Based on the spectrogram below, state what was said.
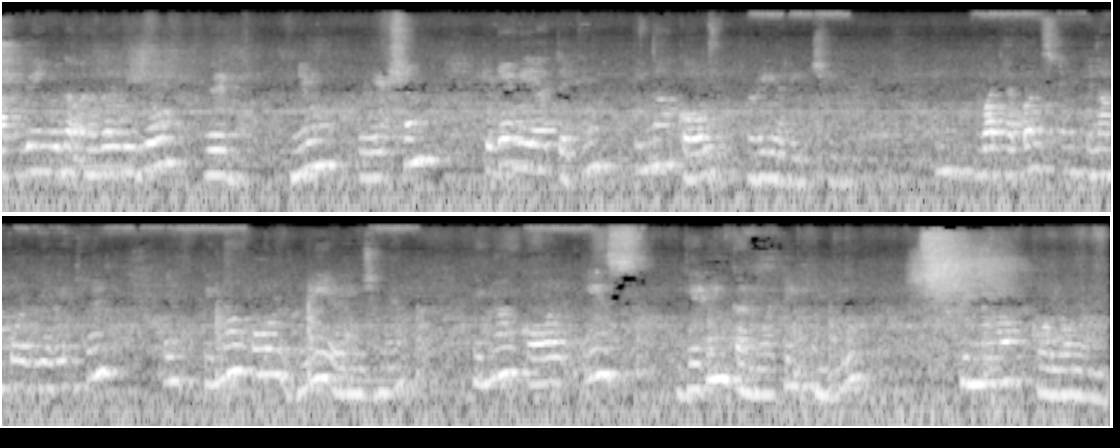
again with another video with new reaction. Today we are taking pinacol rearrangement. In what happens in pinacol rearrangement? In pinacol rearrangement, pinacol is getting converting into pinacolone.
